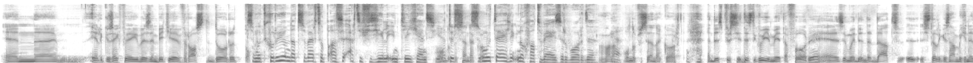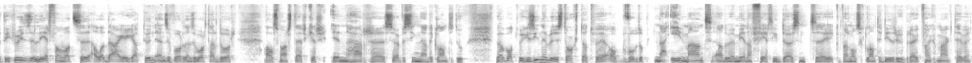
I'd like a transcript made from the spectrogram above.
En uh, eerlijk gezegd, we zijn een beetje verrast door het... Ze moet groeien omdat ze werkt op artificiële intelligentie. Dus ze moet eigenlijk nog wat wijzer worden. Voilà, ja. 100% akkoord. En dus precies, dat is de goede metafoor. Hè. Eh, ze moet inderdaad eh, stilletjes aan beginnen te groeien. Ze leert van wat ze alle dagen gaat doen enzovoort. En ze wordt daardoor alsmaar sterker in haar servicing naar de klanten toe. Wel, wat we gezien hebben is toch dat we op, bijvoorbeeld op, na één maand hadden we meer dan 40.000 van onze klanten die er gebruik van gemaakt hebben.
